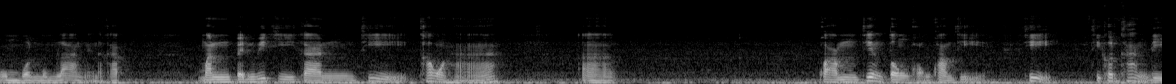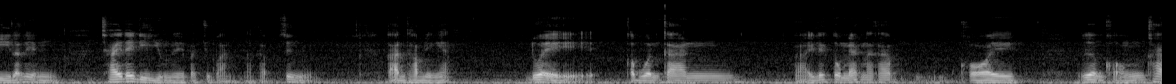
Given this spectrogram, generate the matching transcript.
มุมบนมุมล่างเนี่ยนะครับ มันเป็นวิธีการที่เข้าหาความเที่ยงตรงของความถี่ที่ที่ค่อนข้างดีแล้วก็ยังใช้ได้ดีอยู่ในปัจจุบันนะครับ ซึ่งการทำอย่างเงี้ยด้วยกระบวนการอิเล็กโทรแมกนะครับ คอยเรื่องของค่า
